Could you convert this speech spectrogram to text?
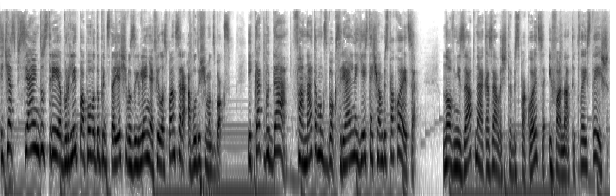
Сейчас вся индустрия бурлит по поводу предстоящего заявления Фила Спенсера о будущем Xbox. И как бы да, фанатам Xbox реально есть о чем беспокоиться. Но внезапно оказалось, что беспокоятся и фанаты PlayStation.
